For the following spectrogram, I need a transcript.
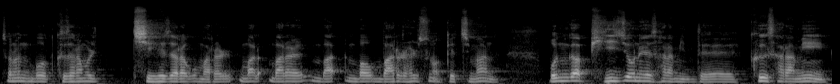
저는 뭐 그 사람을 지혜자라고 말할 말, 말할 말, 뭐 말을 할 수는 없겠지만 뭔가 비전의 사람인데 그 사람이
